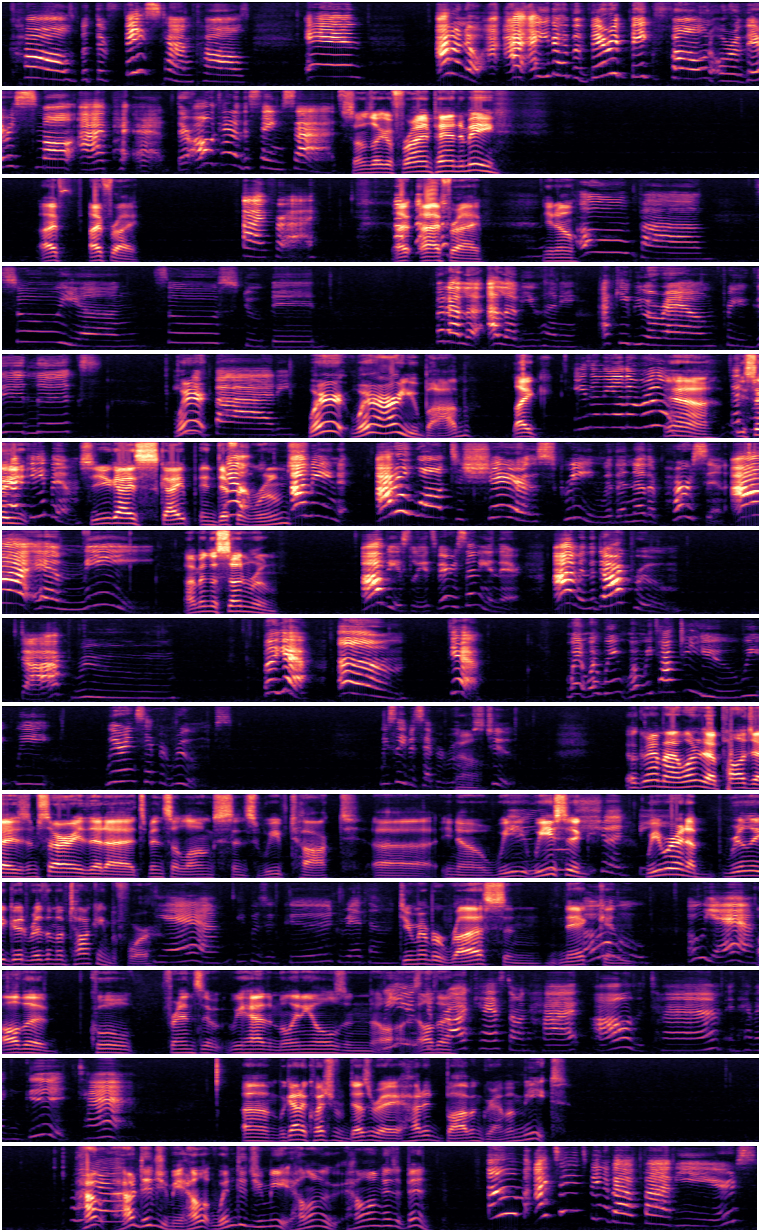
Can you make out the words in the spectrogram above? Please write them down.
calls, but they're FaceTime calls, and I don't know. I, I, I either have a very big phone or a very small iPad. They're all kind of the same size. Sounds like a frying pan to me. I, f- I fry. I fry. I, I fry. You know? Oh, Bob. So young. So stupid. But I, lo- I love you, honey. I keep you around for your good looks. Where- Your body. Where where are you, Bob? Like, He's in the room. yeah. That's you so you, keep him. so you guys Skype in different Well, rooms? I mean, I don't want to share the screen with another person. I am me. I'm in the sunroom. obviously, it's very sunny in there. I'm in the dark room. Dark room. But yeah, um, yeah. When when we when we talk to you, we we we're in separate rooms. We sleep in separate rooms Oh. too. Well, Grandma, I wanted to apologize. I'm sorry that uh, it's been so long since we've talked. Uh, you know, we we used to we were in a really good rhythm of talking before. Yeah, it was a good rhythm. Do you remember Russ and Nick oh, and oh yeah. all the cool friends that we had, the millennials and all, we used all to the broadcast on Hype all the time and have a good time. Um, we got a question from Desiree. How did Bob and Grandma meet? How how did you meet? How when did you meet? How long how long has it been? Um, I'd say it's been about five years.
